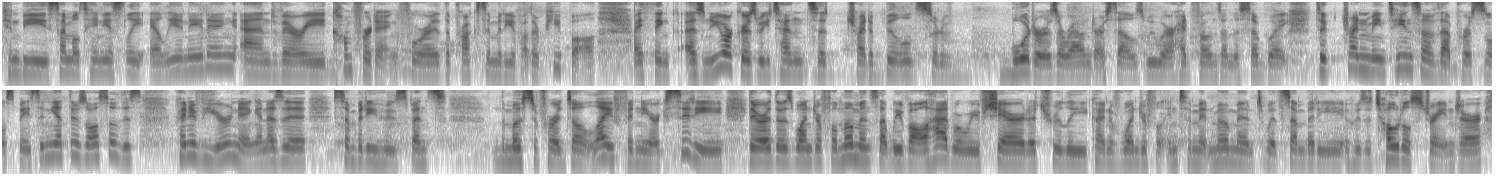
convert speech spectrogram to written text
can be simultaneously alienating and very comforting for the proximity of other people. I think as New Yorkers, we tend to try to build sort of borders around ourselves. We wear headphones on the subway to try and maintain some of that personal space. And yet there's also this kind of yearning. And as a somebody who spends the most of her adult life in New York City, there are those wonderful moments that we've all had where we've shared a truly kind of wonderful, intimate moment with somebody who's a total stranger,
